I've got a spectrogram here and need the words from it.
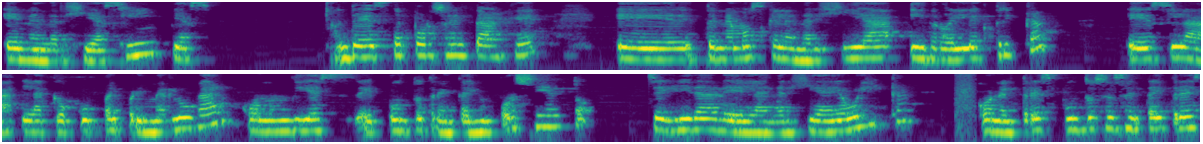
en energías limpias. De este porcentaje, eh, tenemos que la energía hidroeléctrica es la, la, que ocupa el primer lugar con un 10.31%, seguida de la energía eólica con el 3.63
